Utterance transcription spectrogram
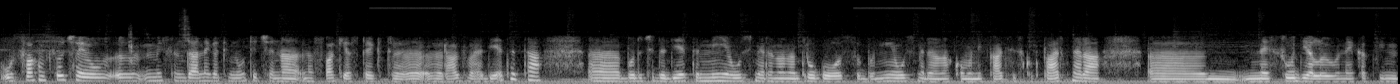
u svakom slučaju e, mislim da negativno utječe na, na svaki aspekt e, razvoja djeteta e, budući da dijete nije usmjereno na drugu osobu, nije usmjereno na komunikacijskog partnera, ne sudjeluju u nekakvim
